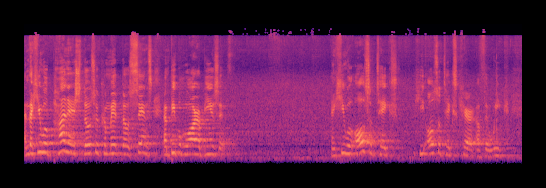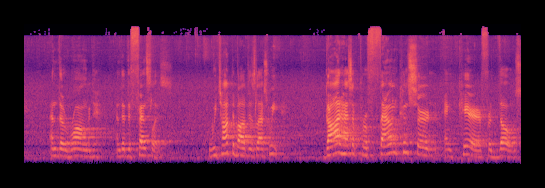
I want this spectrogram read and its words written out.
And that He will punish those who commit those sins and people who are abusive. And He will also take, He also takes care of the weak and the wronged and the defenseless. We talked about this last week. God has a profound concern and care for those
